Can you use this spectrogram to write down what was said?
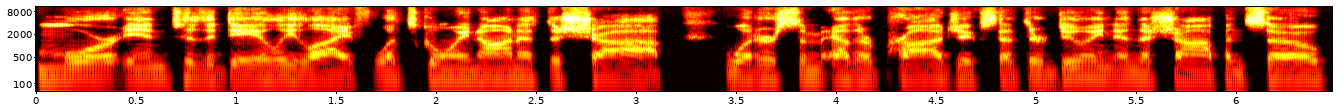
more into the daily life, what's going on at the shop, what are some other projects that they're doing in the shop. And so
